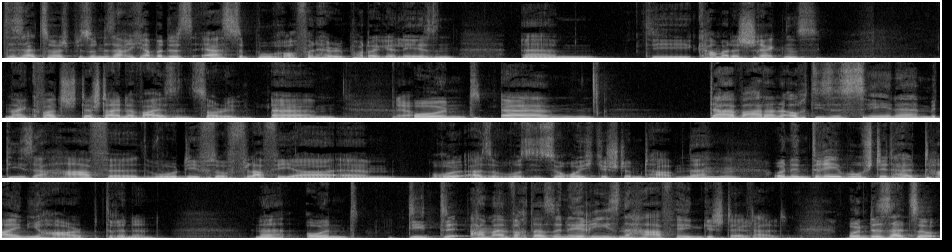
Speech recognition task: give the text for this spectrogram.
das ist halt zum Beispiel so eine Sache, ich habe das erste Buch auch von Harry Potter gelesen, ähm, die Kammer des Schreckens. Nein, Quatsch, der Stein der Weisen, sorry. Ähm, Ja. Und ähm, da war dann auch diese Szene mit dieser Harfe, wo die so fluffy ja, ähm, also wo sie so ruhig gestimmt haben, ne? Mhm. Und im Drehbuch steht halt Tiny Harp drinnen, ne? Und die haben einfach da so eine riesen Harfe hingestellt halt. Und das ist halt so,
